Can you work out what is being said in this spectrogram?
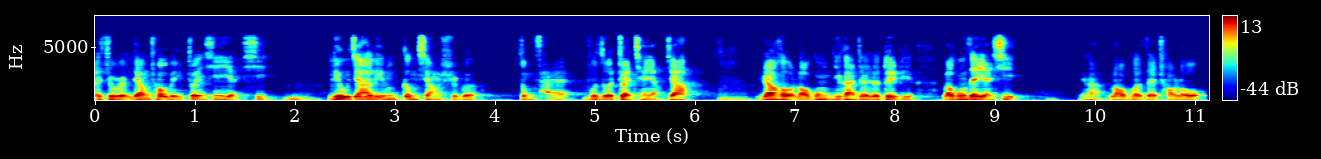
呃，就是梁朝伟专心演戏，嗯，刘嘉玲更像是个总裁，负责赚钱养家，嗯，然后老公，你看这是对比，老公在演戏，你看老婆在炒楼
